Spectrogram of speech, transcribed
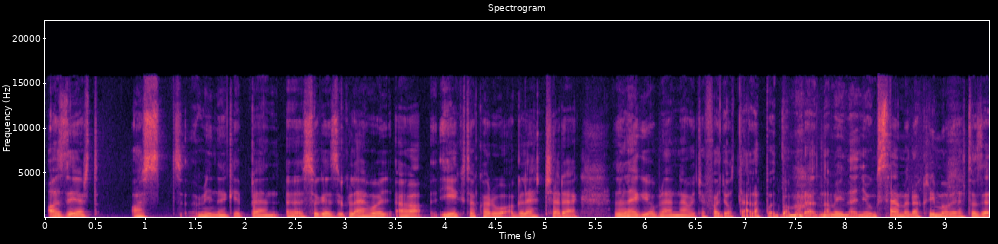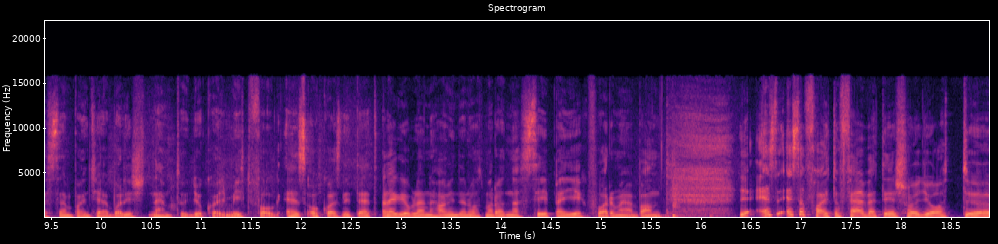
Azért azt mindenképpen szögezzük le, hogy a jégtakaró, a gletszerek, ez a legjobb lenne, hogyha fagyott állapotban maradna mindannyiunk számára. A klímaváltozás szempontjából is nem tudjuk, hogy mit fog ez okozni. Tehát a legjobb lenne, ha minden ott maradna szépen jégformában. Ez, ez a fajta felvetés, hogy ott ö,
